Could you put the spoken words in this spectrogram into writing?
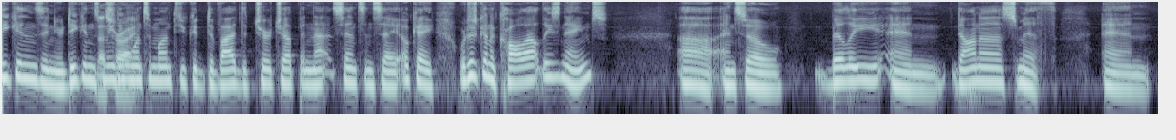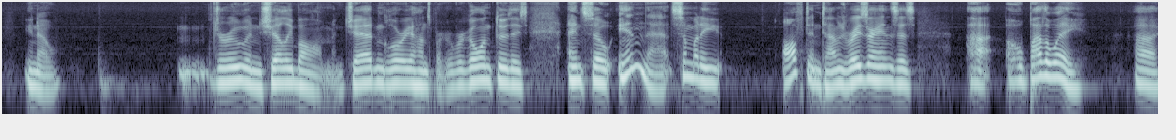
deacons and your deacons That's meeting right. once a month. You could divide the church up in that sense and say, okay, we're just going to call out these names. Uh, and so Billy and Donna Smith and, you know, Drew and Shelley Baum and Chad and Gloria Hunsberger. We're going through these. And so in that, somebody oftentimes raises their hand and says, uh, oh, by the way, uh,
